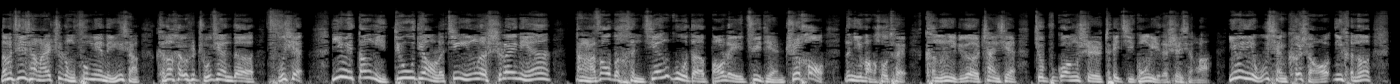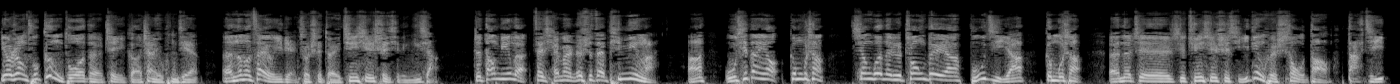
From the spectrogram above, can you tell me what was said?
那么接下来这种负面的影响可能还会逐渐的浮现，因为当你丢掉了经营了十来年、打造的很坚固的堡垒据点之后，那你往后退，可能你这个战线就不光是退几公里的事情了，因为你无险可守，你可能要让出更多的这个战略空间。呃，那么再有一点就是对军心士气的影响，这当兵的在前面那是在拼命啊啊，武器弹药跟不上，相关的这个装备啊、补给呀跟不上，呃，那这这军心士气一定会受到打击。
